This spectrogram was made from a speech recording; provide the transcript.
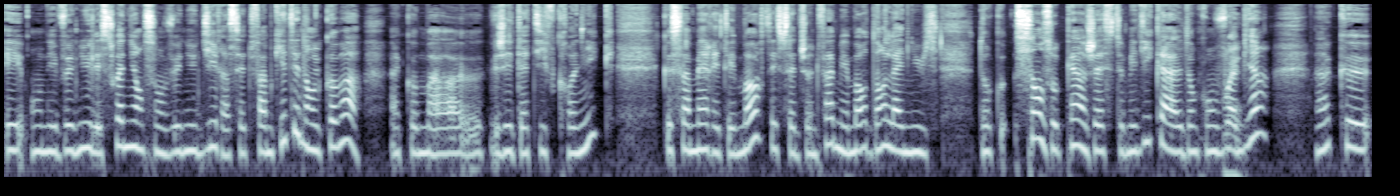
Et on est venu, les soignants sont venus dire à cette femme qui était dans le coma, un coma euh, végétatif chronique, que sa mère était morte et cette jeune femme est morte dans la nuit. Donc sans aucun geste médical. Donc on voit bien hein, que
